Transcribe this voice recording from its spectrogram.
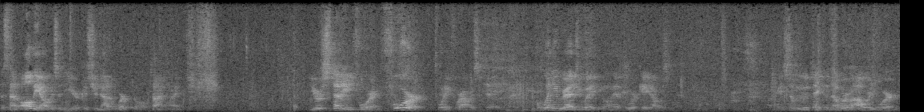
That's not all the hours in a year, because you're not at work the whole time, right? You're studying for it for 24 hours a day. But when you graduate, you only have to work eight hours a day. Okay, so we would take the number of hours worked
